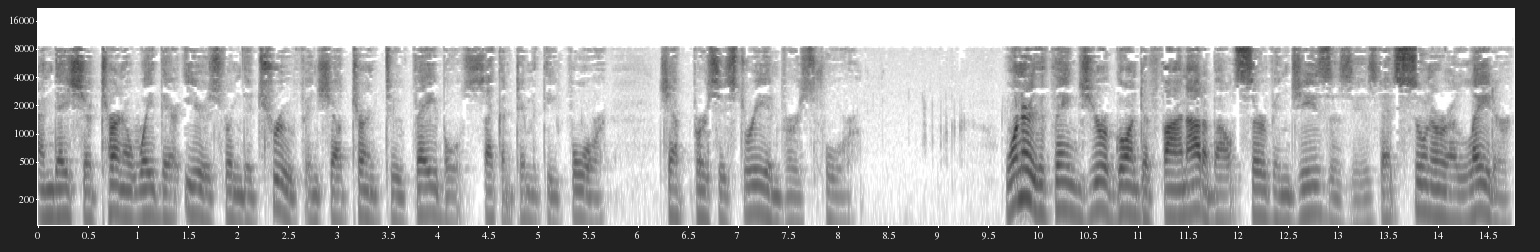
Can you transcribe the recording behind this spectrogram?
and they shall turn away their ears from the truth and shall turn to fables. 2 Timothy 4, chapter verses 3 and verse 4. One of the things you're going to find out about serving Jesus is that sooner or later,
